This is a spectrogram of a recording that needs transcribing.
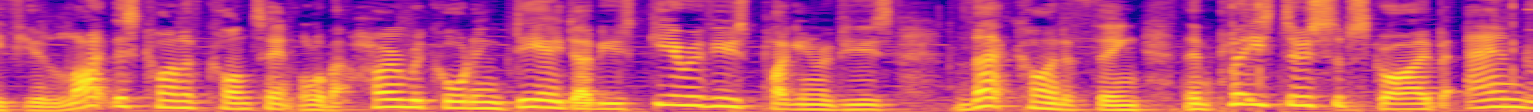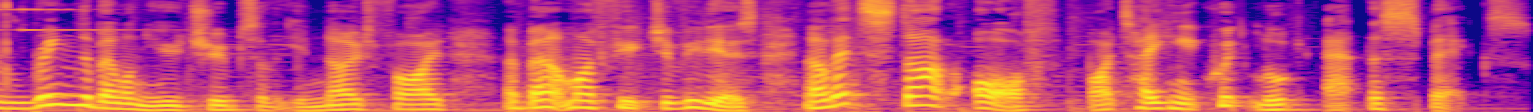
if you like this kind of content, all about home recording, DAWs, gear reviews, plugin reviews, that kind of thing, then please do subscribe and ring the bell on YouTube so that you're notified about my future videos. Now let's start off by taking a quick look at the specs.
